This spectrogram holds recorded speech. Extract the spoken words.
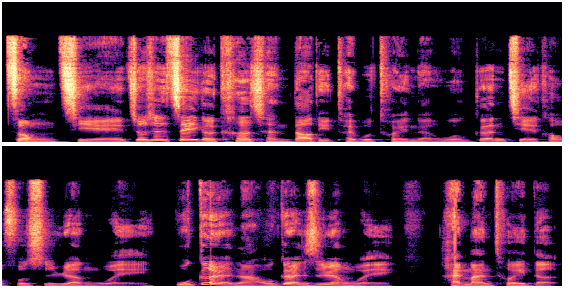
总结就是这个课程到底推不推呢？我跟杰口夫是认为，我个人啊，我个人是认为还蛮推的。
